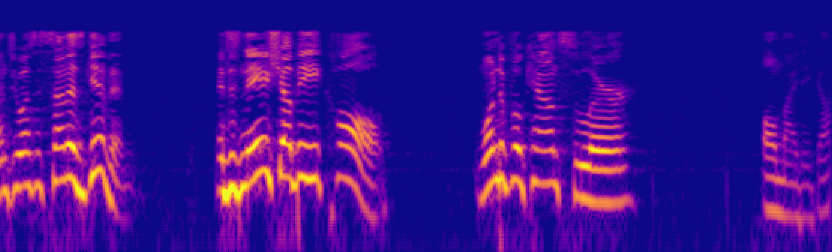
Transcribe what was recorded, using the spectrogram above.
unto us a son is given, and his name shall be called Wonderful Counselor, Almighty God,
